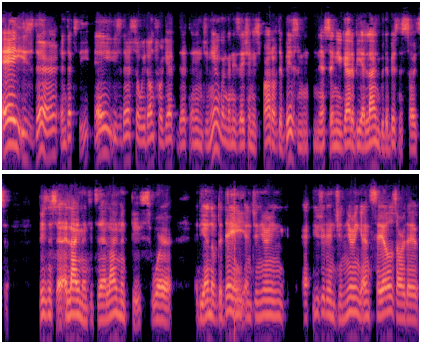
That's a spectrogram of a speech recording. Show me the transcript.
A is there, and that's the A is there so we don't forget that an engineering organization is part of the business and you got to be aligned with the business. So it's a business alignment, it's the alignment piece where at the end of the day, engineering, eh, usually engineering and sales are the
